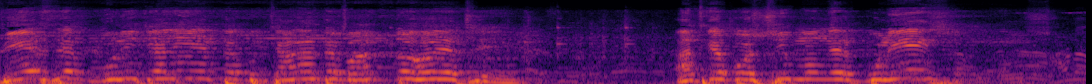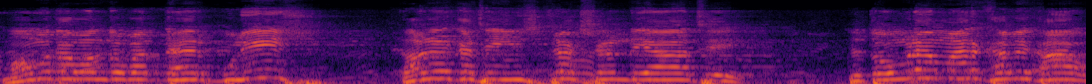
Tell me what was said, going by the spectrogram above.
বিএসএফ গুলি চালিয়ে চালাতে বাধ্য হয়েছে। আজকে পশ্চিমবঙ্গের পুলিশ, মমতা বন্দ্যোপাধ্যায়ের পুলিশ, তাদের কাছে ইনস্ট্রাকশন দেয়া আছে যে তোমরা মার খাবে, খাও।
